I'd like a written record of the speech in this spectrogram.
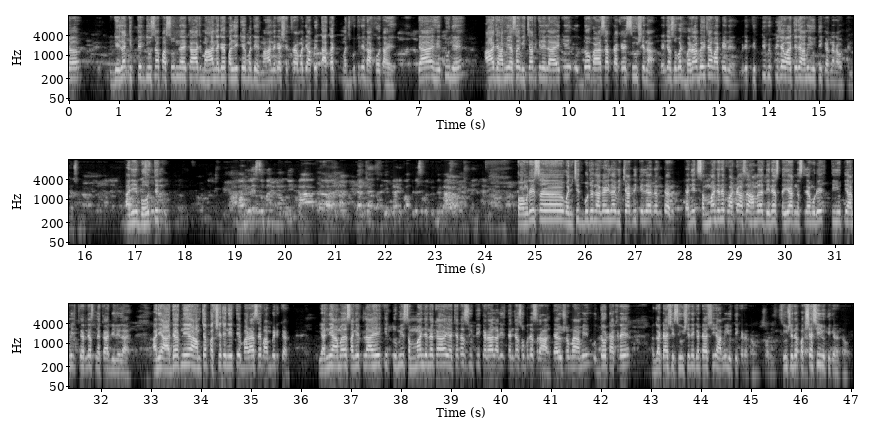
गेल्या कित्येक दिवसापासून नाही का आज महानगरपालिकेमध्ये महानगर क्षेत्रामध्ये आपली ताकद मजबूतीने दाखवत आहे. त्या हेतूने आज आम्ही असा विचार केलेला आहे की उद्धव बाळासाहेब ठाकरे शिवसेना यांच्यासोबत बराबरीच्या वाटेने म्हणजे फिफ्टी फिफ्टीच्या वाटेने आम्ही युती करणार आहोत त्यांच्यासोबत. आणि बहुतेक काँग्रेस सोबत युती का चर्चा झाली आणि काँग्रेस सोबत युती का काँग्रेस वंचित बहुजन आघाडीला विचारणी केल्यानंतर त्यांनी सन्मानजनक वाटा असा आम्हाला देण्यास तयार नसल्यामुळे ती युती आम्ही करण्यास नकार दिलेला आहे. आणि आदरणीय आमच्या पक्षाचे नेते बाळासाहेब आंबेडकर यांनी आम्हाला सांगितलं आहे की तुम्ही सन्मानजनक याच्यातच युती कराल आणि त्यांच्यासोबतच राहाल. त्या हिशोबाने आम्ही उद्धव ठाकरे गटाशी शिवसेने गटाशी आम्ही युती करत आहोत. सॉरी शिवसेना पक्षाशी युती करत आहोत.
